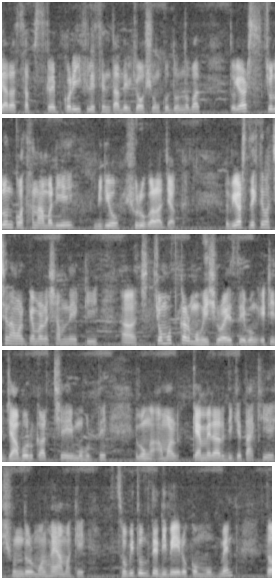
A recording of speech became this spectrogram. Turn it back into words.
যারা সাবস্ক্রাইব করেই ফেলেছেন তাদেরকে অসংখ্য ধন্যবাদ। তো ভিউয়ার্স, চলুন কথা না বাড়িয়ে ভিডিও শুরু করা যাক। তো ভিউয়ার্স, দেখতে পাচ্ছেন আমার ক্যামেরার সামনে একটি চমৎকার মহিষ রয়েছে এবং এটি জাবর কাটছে এই মুহূর্তে। এবং আমার ক্যামেরার দিকে তাকিয়ে সুন্দর মনে হয় আমাকে ছবি তুলতে দিবে এরকম মুভমেন্ট তো,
